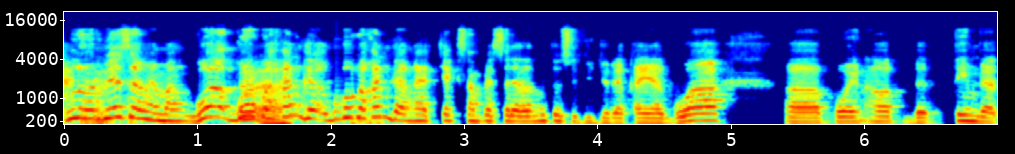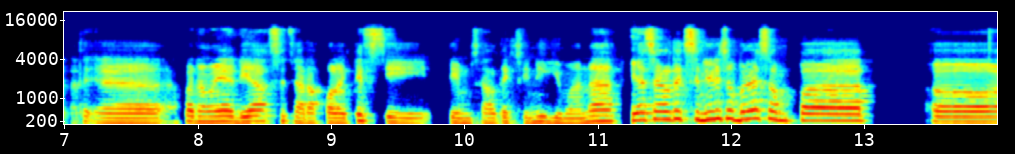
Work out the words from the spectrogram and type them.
Luar biasa memang. Gua gua bahkan gak gua bahkan gak ngecek sampai sedalam itu sejujurnya kayak gua uh, point out the team that uh, apa namanya dia secara kolektif si tim Celtics ini gimana. Ya Celtics sendiri sebenarnya sempat uh,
